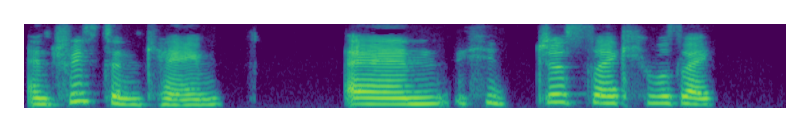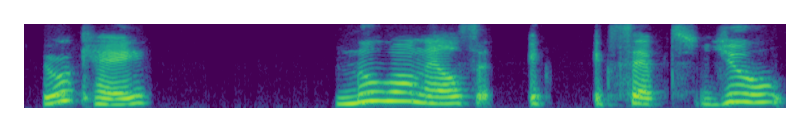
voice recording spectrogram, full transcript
and Tristan came and he just like he was like, You're okay. No one else ex- except you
